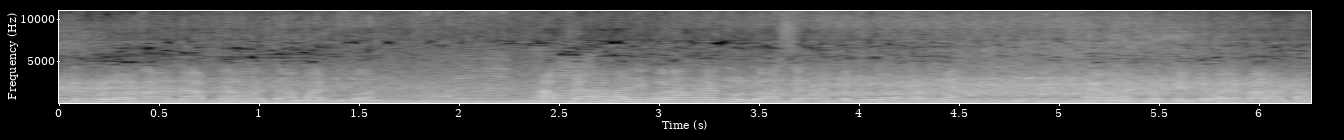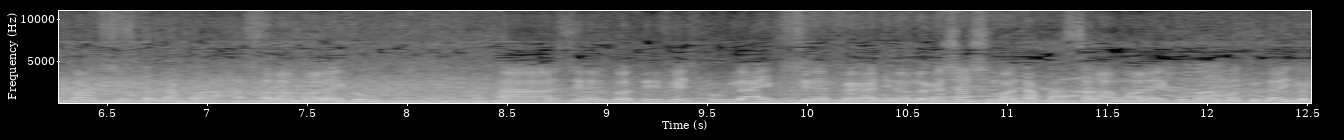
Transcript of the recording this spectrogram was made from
একটু ভুলের কারণে আপনার হয়তো আমার জীবন, আপনার আমার জীবনে অনেক মূল্য আছে একটু ভুলের কারণে অনেক ক্ষতি হতে পারে। পালা থাকবা সুস্থ থাকবা আসসালামু আলাইকুম। আর সিলেট গতি ফেসবুক লাইভ সিলেট ম্যাগাজিনের লগে সবসময় থাকবা আসসালামু আলাইকুম রহমতুল্লাহি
